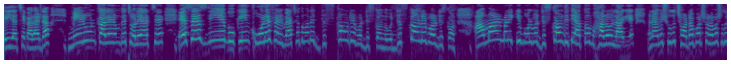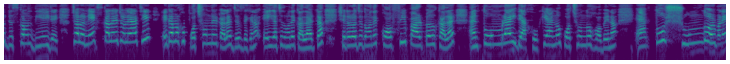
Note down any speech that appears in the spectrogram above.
এই যাচ্ছে কালারটা। মেরুন কালারের মধ্যে চলে যাচ্ছে। এস এস নিয়ে বুকিং করে ফেলবে। আজকে তোমাদের ডিসকাউন্টের পর ডিসকাউন্ট দেবো। ডিসকাউন্টের পর ডিসকাউন্ট আমার মানে কি বলব? ডিসকাউন্ট দিতে এত ভালো লাগে। মানে আমি শুধু ছটা পর ছটা পর শুধু ডিসকাউন্ট দিয়েই যাই। চলো নেক্সট কালারে চলে আছি। এটা আমার খুব পছন্দের কালার জাস্ট দেখে নাও। এই যাচ্ছে তোমাদের কালারটা সেটা হচ্ছে তোমাদের কফি পার্পল কালার অ্যান্ড তোমরাই দেখো কেন পছন্দ হবে না। এত সুন্দর মানে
